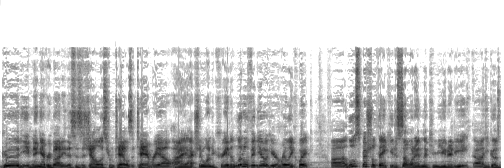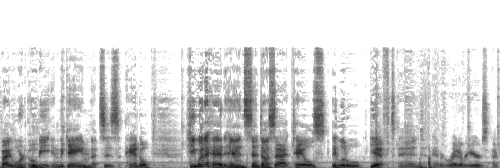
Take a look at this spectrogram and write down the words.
Good evening, everybody. This is Aggelos from Tales of Tamriel. I actually wanted to create a little video here really quick. Uh, a little special thank you to someone in the community. Uh, he goes by Lord Obie in the game. That's his handle. He went ahead and sent us at Tales a little gift. And I have it right over here. Let's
